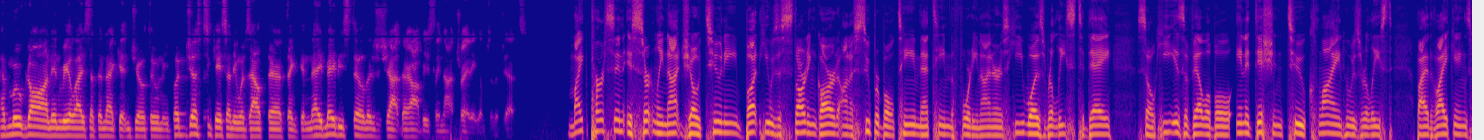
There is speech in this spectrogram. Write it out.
have moved on and realized that they're not getting Joe Thuney. But just in case anyone's out there thinking, hey, maybe still there's a shot, they're obviously not trading him to the Jets. Mike Person is certainly not Joe Thuney, but he was a starting guard on a Super Bowl team, that team, the 49ers. He was released today, so he is available in addition to Kline, who was released by the Vikings.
